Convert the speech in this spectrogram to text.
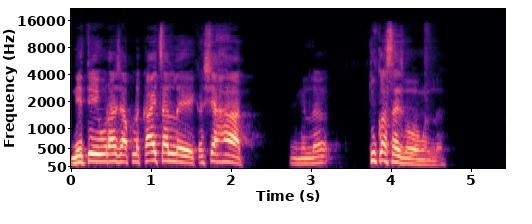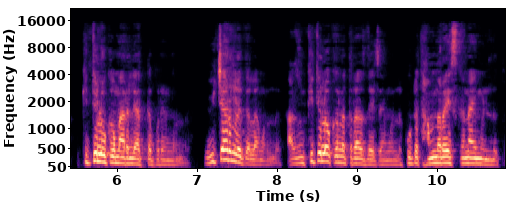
नेते युवराज आपलं काय चाललंय? कसे आहात? मी म्हणलं तू कसा आहेस बाबा? म्हणलं किती लोक मारले आतापर्यंत म्हणलं विचारलं त्याला म्हणलं अजून किती लोकांना त्रास द्यायचा आहे? म्हणलं कुठं थांबणार आहेस का नाही? म्हणलं तू.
